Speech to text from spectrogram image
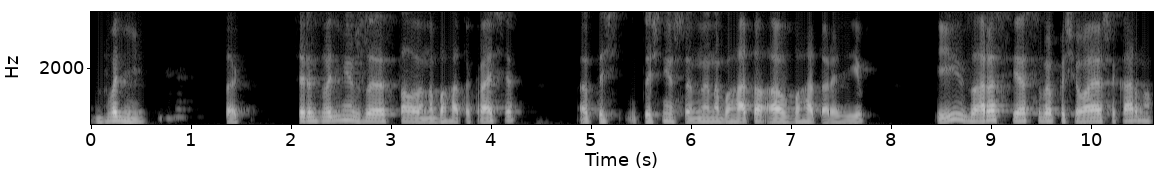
два дні. Так. Через два дні вже стало набагато краще. Точ- Точніше, не набагато, а в багато разів. І зараз я себе почуваю шикарно.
